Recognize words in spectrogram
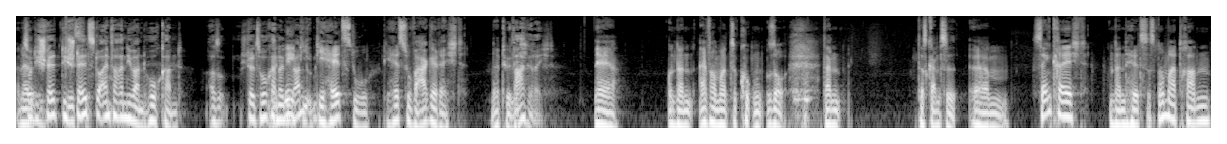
Und So, die, stell, die stellst du einfach an die Wand, hochkant. Also stellst hochkant an nee, die Wand die, die hältst du, die hältst du waagerecht, natürlich. waagerecht. Ja, ja. Und dann einfach mal zu gucken, so, dann das Ganze ähm, senkrecht und dann hältst du es nochmal dran,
